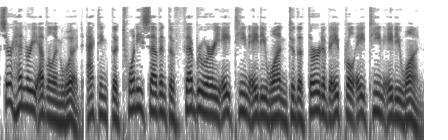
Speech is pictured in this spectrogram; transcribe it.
Sir Henry Evelyn Wood, acting the 27th of February 1881 to the 3rd of April 1881.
